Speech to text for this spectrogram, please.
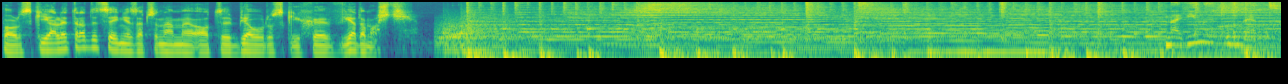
Polski, ale tradycyjnie zaczynamy od białoruskich wiadomości. Новини УНЕТ.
